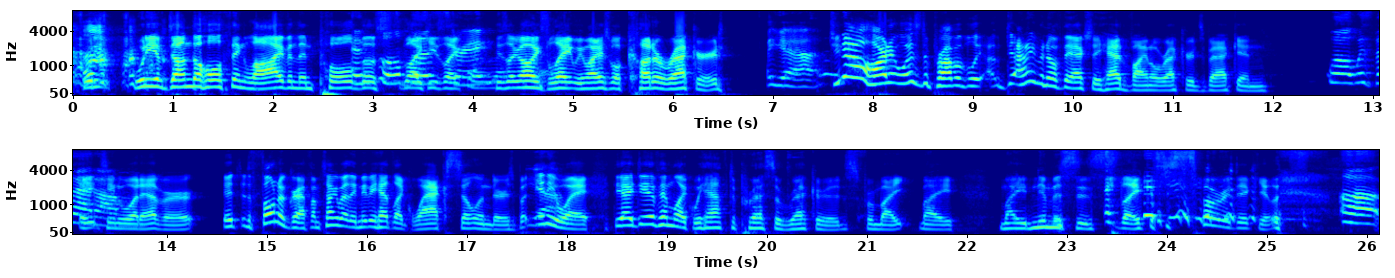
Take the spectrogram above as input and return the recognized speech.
would, he, would he have done the whole thing live and then pulled And the pulled like? the he's like, he's like, oh, he's late. We might as well cut a record. Yeah. Do you know how hard it was to probably? I don't even know if they actually had vinyl records back in Well, was that 18 um, whatever. It, the phonograph, I'm talking about, they maybe had like wax cylinders. But Yeah. anyway, the idea of him like, we have to press a records for my my my nemesis, like it's just so ridiculous. Uh,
